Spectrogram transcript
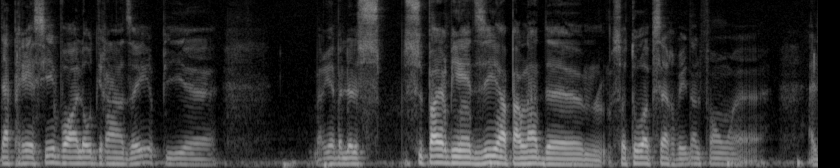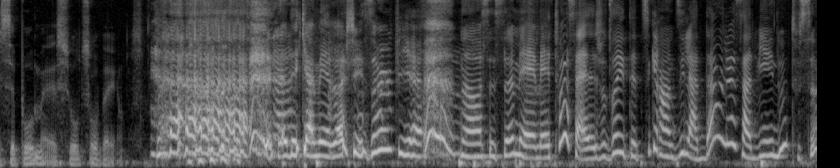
d'apprécier, voir l'autre grandir. Puis, euh, Marie avait le su- super bien dit en parlant de euh, s'auto-observer. Dans le fond, euh, elle le sait pas, mais sous haute surveillance. Il y a des caméras chez eux, puis... euh, non, c'est ça. Mais, mais toi, ça, je veux dire, t'as-tu grandi là-dedans, là? Ça devient d'où, tout ça?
